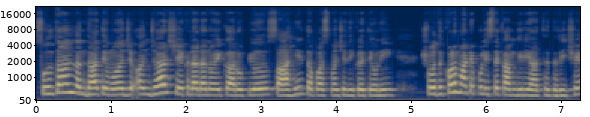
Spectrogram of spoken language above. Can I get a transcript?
સુલતાન લંધા તેમજ અંજાર શેખડાડાનો એક આરોપીઓ સાહિર તપાસમાં જે નીકળે તેઓની શોધખોળ માટે પોલીસે કામગીરી હાથ ધરી છે.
